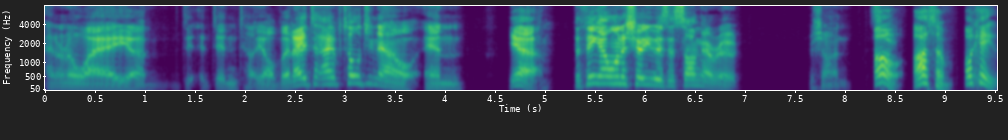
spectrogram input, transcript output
I don't know why I uh, d- didn't tell y'all, but I I've told you now, and yeah, the thing I want to show you is a song I wrote, Rashawn. oh, awesome. Okay.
